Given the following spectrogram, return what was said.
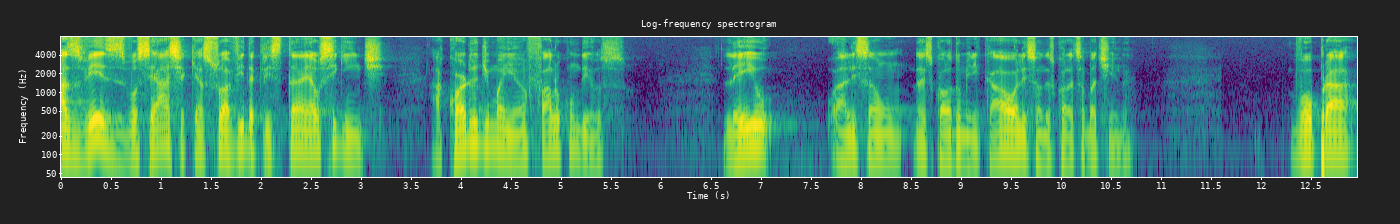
Às vezes você acha que a sua vida cristã é o seguinte: acordo de manhã, falo com Deus, leio a lição da escola dominical, a lição da escola sabatina, vou para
